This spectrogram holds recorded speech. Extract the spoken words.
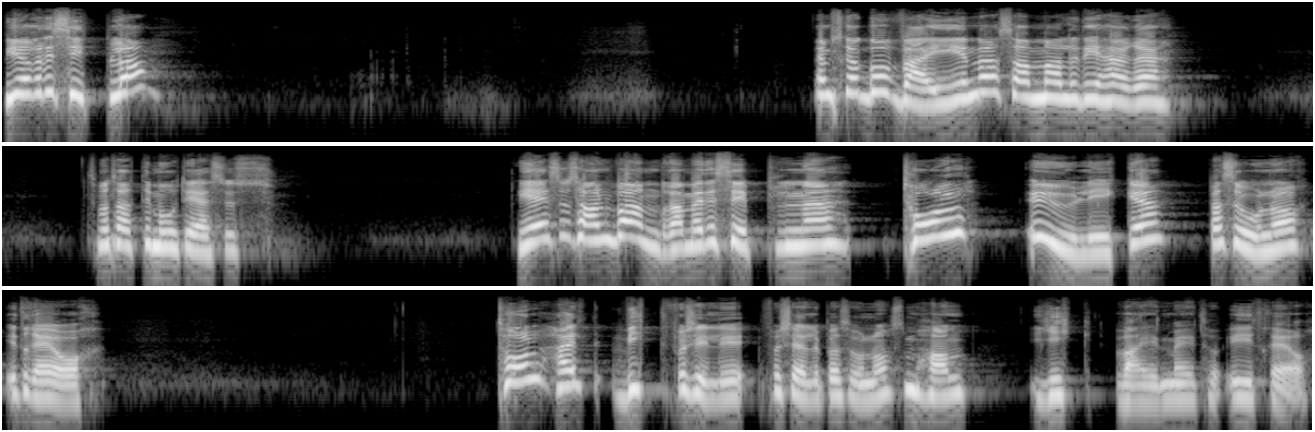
Gjøre disipler. Hvem skal gå veien da, sammen med alle de herre som har tatt imot Jesus? Jesus han vandra med disiplene tolv ulike personer i tre år. Tolv helt vidt forskjellige, forskjellige, personer som han gikk veien med i tre år.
